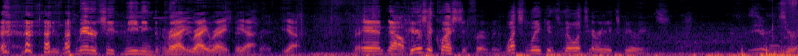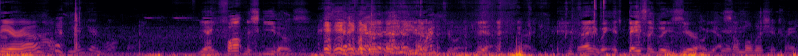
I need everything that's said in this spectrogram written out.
anyway, Commander in Chief meaning the president. Right, right, right. States, yeah, right? yeah. Right. And now here's a question for everybody: What's Lincoln's military experience? Zero. Zero. Zero. Oh, yeah, he fought mosquitoes. he went through it. Yeah. Right. But anyway, it's basically zero. Yeah, yeah, some militia training.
